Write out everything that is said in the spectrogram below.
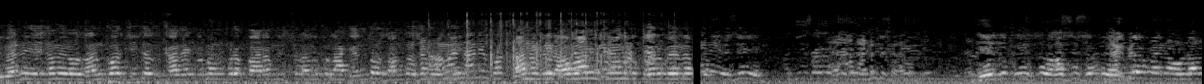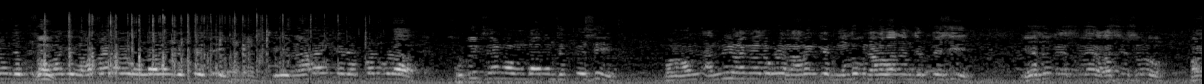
ఇవన్నీ చేసాం ఈరోజు రన్ ఫర్ జీసస్ కార్యక్రమం కూడా ప్రారంభిస్తున్నందుకు నాకు ఎంతో సంతోషంగా ఉంది. నన్ను మీరు ఆహ్వానించినందుకు పేరు యేసుక్రీస్తు ఆశీస్సులు పైన ఉండాలని చెప్పేసి అలాగే నా పైన ఉండాలని చెప్పేసి ఈ నారాయణ ఎప్పటి కూడా సుభిక్షంగా ఉండాలని చెప్పేసి మనం అన్ని- అన్ని రంగాల్లో కూడా నారాయణ ముందుకు నడవాలని చెప్పేసి యేసుక్రీస్తు గారి ఆశీస్సులు మన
